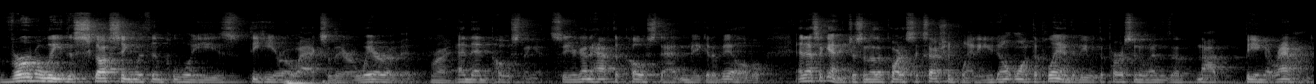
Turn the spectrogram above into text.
verbally discussing with employees the HERO Act so they're aware of it, Right. and then posting it. So you're going to have to post that and make it available. And that's again just another part of succession planning. You don't want the plan to be with the person who ends up not being around.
